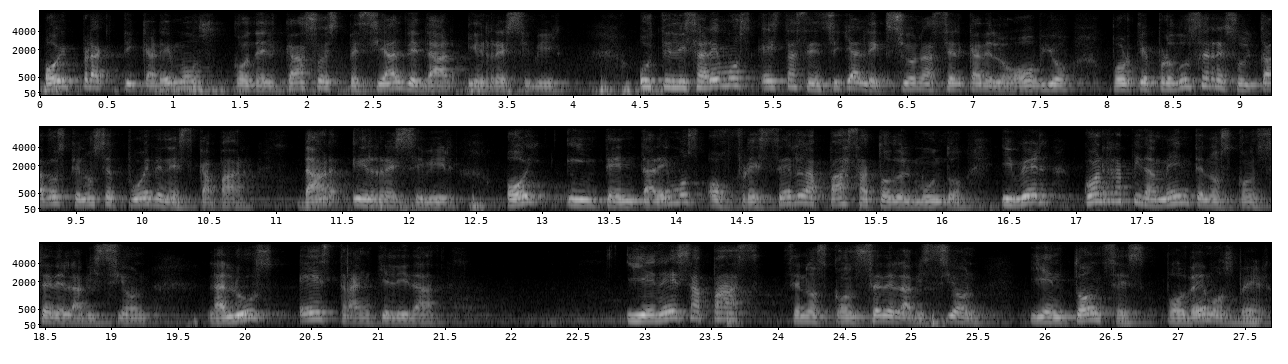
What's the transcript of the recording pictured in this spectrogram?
Hoy practicaremos con el caso especial de dar y recibir. Utilizaremos esta sencilla lección acerca de lo obvio porque produce resultados que no se pueden escapar. Dar y recibir. Hoy intentaremos ofrecer la paz a todo el mundo y ver cuán rápidamente nos concede la visión. La luz es tranquilidad. Y en esa paz se nos concede la visión y entonces podemos ver.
